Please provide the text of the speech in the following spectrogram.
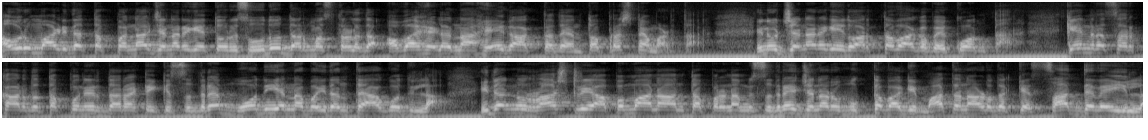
ಅವರು ಮಾಡಿದ ತಪ್ಪನ್ನ ಜನರಿಗೆ ತೋರಿಸುವುದು ಧರ್ಮಸ್ಥಳದ ಅವಹೇಳನ ಹೇಗಾಗ್ತದೆ ಅಂತ ಪ್ರಶ್ನೆ ಮಾಡ್ತಾರೆ. ಇನ್ನು ಜನರಿಗೆ ಇದು ಅರ್ಥವಾಗಬೇಕು ಅಂತಾರೆ. ಕೇಂದ್ರ ಸರ್ಕಾರದ ತಪ್ಪು ನಿರ್ಧಾರ ಟೀಕಿಸಿದ್ರೆ ಮೋದಿಯನ್ನ ಬೈದಂತೆ ಆಗೋದಿಲ್ಲ. ಇದನ್ನು ರಾಷ್ಟ್ರೀಯ ಅಪಮಾನ ಅಂತ ಪರಿಣಮಿಸಿದ್ರೆ ಜನರು ಮುಕ್ತವಾಗಿ ಮಾತನಾಡೋದಕ್ಕೆ ಸಾಧ್ಯವೇ ಇಲ್ಲ.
